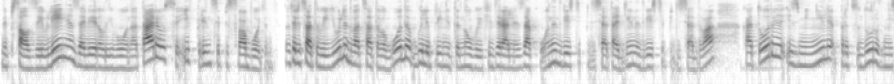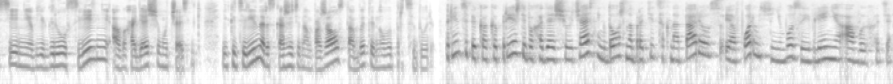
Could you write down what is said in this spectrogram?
Написал заявление, заверил его у нотариуса и, в принципе, свободен. Но 30 июля 2020 года были приняты новые федеральные законы 251 и 252, которые изменили процедуру внесения в ЕГРЮЛ сведений о выходящем участнике. Екатерина, расскажите нам, пожалуйста, об этой новой процедуре. В принципе, как и прежде, выходящий участник должен обратиться к нотариусу и оформить у него заявление о выходе.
